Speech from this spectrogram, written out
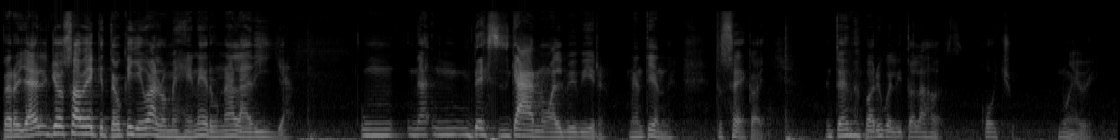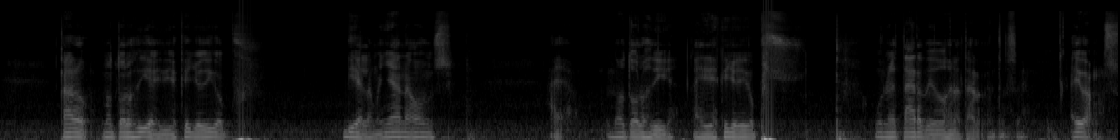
Pero ya yo sabe que tengo que llevarlo me genera una ladilla. Un, desgano al vivir. ¿Me entiendes? Entonces. Entonces me paro igualito a las 8, 9. Claro, no todos los días. Hay días que yo digo, 10 de la mañana, 11. no todos los días. Hay días que yo digo, 1 de la tarde, 2 de la tarde. Entonces, ahí vamos.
